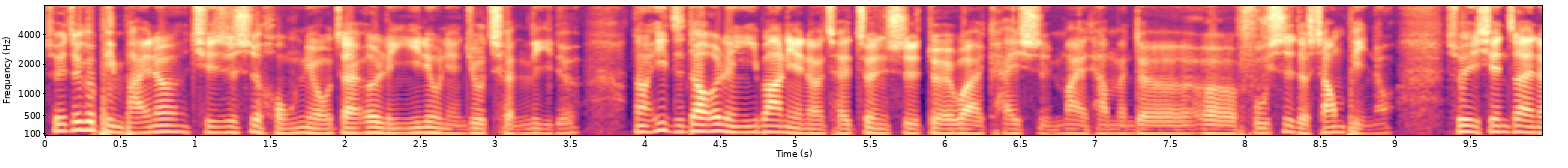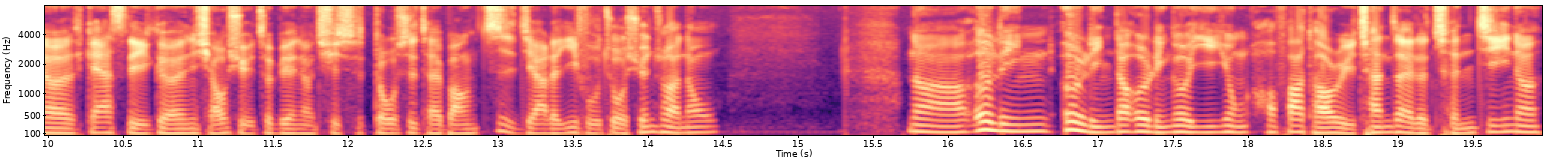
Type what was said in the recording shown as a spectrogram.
所以这个品牌呢，其实是红牛在二零一六年就成立的，那一直到二零一八年呢，才正式对外开始卖他们的呃服饰的商品哦，所以现在呢，Gasly 跟小雪这边呢，其实都是在帮自家的衣服做宣传哦。那二零二零到二零二一用 AlphaTauri 参赛的成绩呢，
